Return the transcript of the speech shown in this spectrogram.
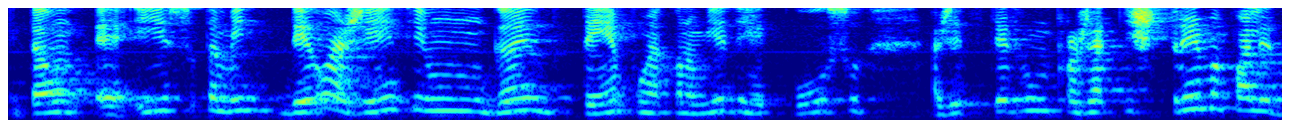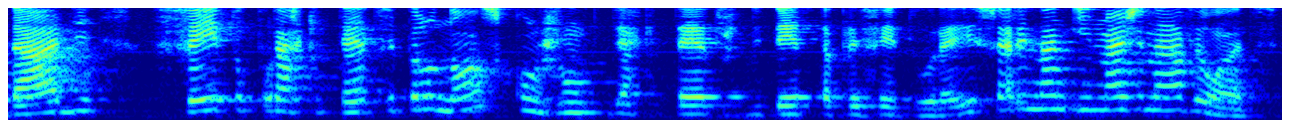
Então, é, isso também deu a gente um ganho de tempo, uma economia de recurso. A gente teve um projeto de extrema qualidade feito por arquitetos e pelo nosso conjunto de arquitetos de dentro da prefeitura. Isso era inimaginável antes.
